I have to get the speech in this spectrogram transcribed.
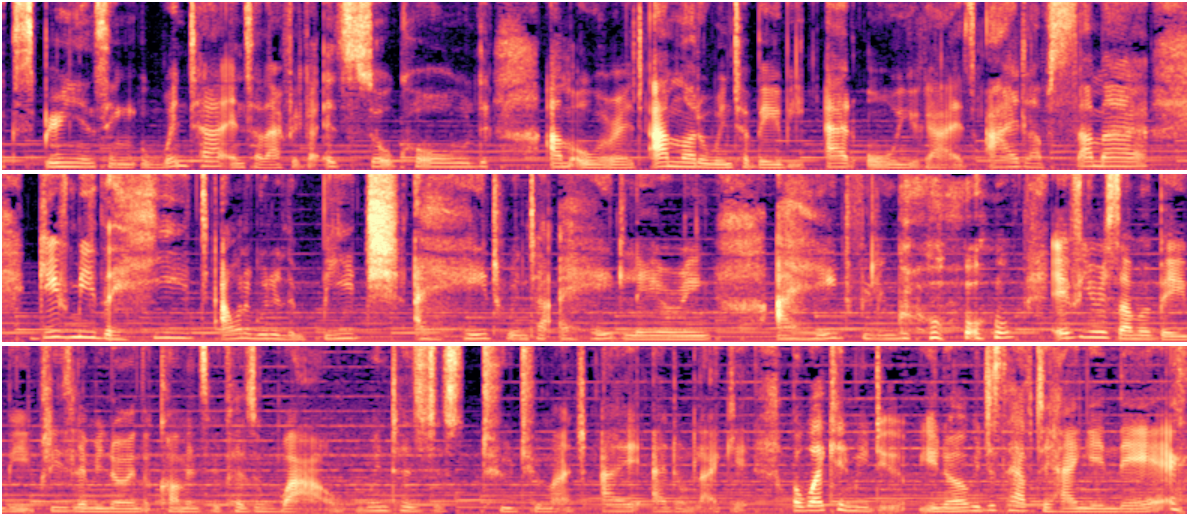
experiencing winter in South Africa. It's so cold. I'm over it. I'm not a winter baby at all, you guys. I love summer. Give me the heat. I want to go to the beach. I hate winter. I hate layering. I hate feeling cold. if you're a summer baby, please let me know in the comments because wow, winter is just too too much. I I don't like it. But what can we do? You know, we just have to hang in there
